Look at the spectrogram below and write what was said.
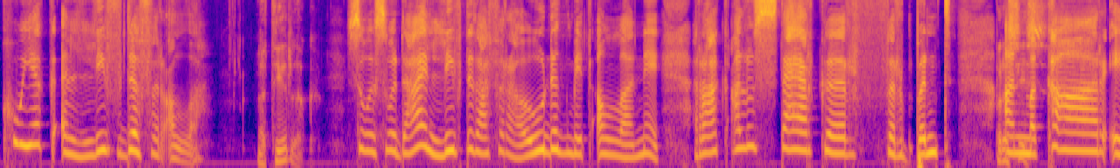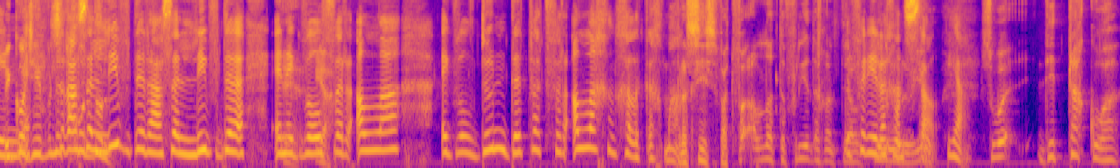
kweek 'n liefde vir Allah. Natuurlik. So so daai liefde, daai verhouding met Allah, nê, nee, raak al hoe sterker verbind Presies. aan mekaar en so daar's 'n liefde, daar's 'n liefde en ek Ja, wil ja. vir Allah, ek wil doen dit wat vir Allah gaan gelukkig maak. Presies wat vir alle tevrede gaan stel. Tevrede gaan stel, ja. So die taqwa,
